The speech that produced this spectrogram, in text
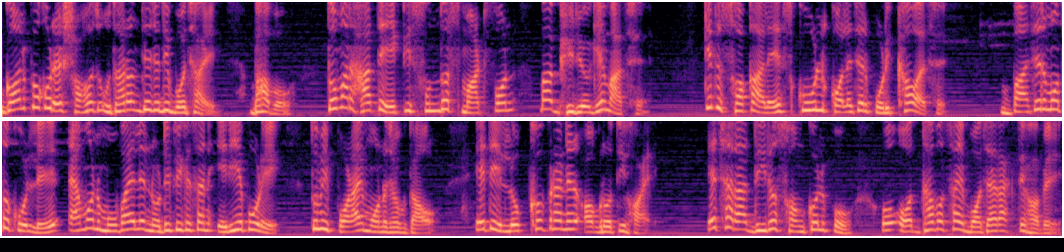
গল্প করে সহজ উদাহরণ দিয়ে যদি বোঝায় ভাবো, তোমার হাতে একটি সুন্দর স্মার্টফোন বা ভিডিও গেম আছে। কিন্তু সকালে স্কুল, কলেজের পরীক্ষাও আছে। বাজের মতো করলে এমন মোবাইলের নোটিফিকেশান এড়িয়ে পড়ে তুমি পড়ায় মনোযোগ দাও। এতে লক্ষ্যপ্রাণের অগ্রতি হয়। এছাড়া দৃঢ় সংকল্প ও অধ্যাবসায় বজায় রাখতে হবে।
